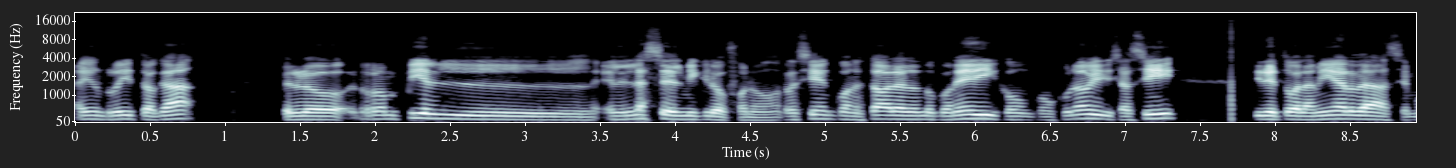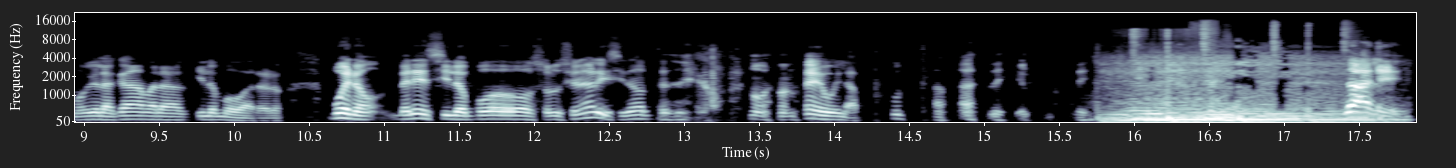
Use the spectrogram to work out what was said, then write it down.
Hay un ruidito acá, pero rompí el, el enlace del micrófono. Recién cuando estaba hablando con Eddie, con, con Junovi, dice así, tiré toda la mierda, se movió la cámara, quilombo bárbaro. Bueno, veré si lo puedo solucionar y si no, tendré que comprar uno nuevo y la puta madre que lo parió. Dale,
